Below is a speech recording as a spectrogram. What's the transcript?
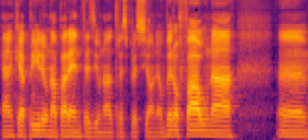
e anche aprire una parentesi un'altra espressione, ovvero fa una... Eh,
